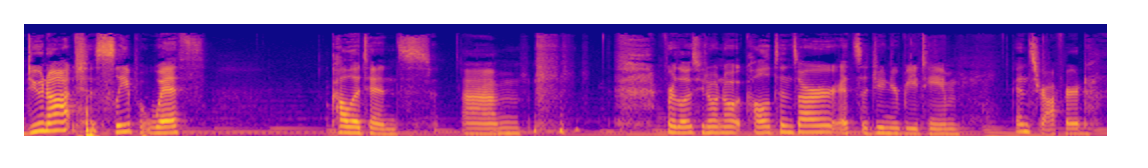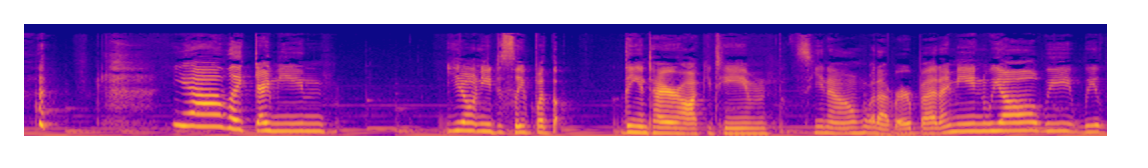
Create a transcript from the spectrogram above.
do not sleep with Cullitons. Um, for those who don't know what Cullitons are, it's a junior B team in Stratford. yeah, like, I mean, you don't need to sleep with the entire hockey team. It's, you know, whatever. But I mean, we all, we, we,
